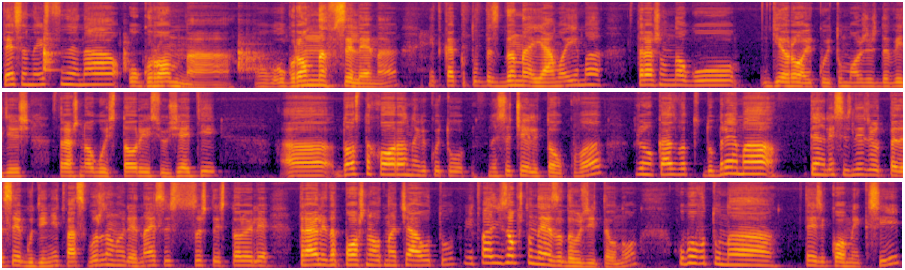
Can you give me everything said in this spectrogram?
те са наистина една огромна, огромна вселена и така като бездънна яма има страшно много герои, които можеш да видиш, страшно много истории, сюжети. А, доста хора, нали, които не са чели толкова, примерно казват, добре, ама те нали са излизали от 50 години, това свързано ли е, една и съща- история ли е, трябва ли да почна от началото и това изобщо не е задължително. Хубавото на тези комикси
